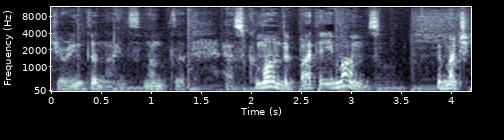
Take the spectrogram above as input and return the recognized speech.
during the ninth month, as commanded by the Imams. A much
